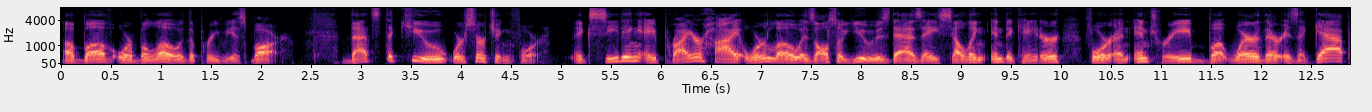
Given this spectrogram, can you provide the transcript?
above or below the previous bar. That's the cue we're searching for. Exceeding a prior high or low is also used as a selling indicator for an entry, but where there is a gap,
